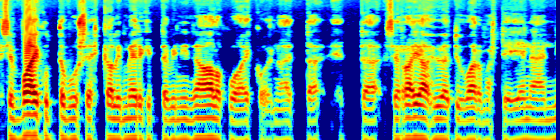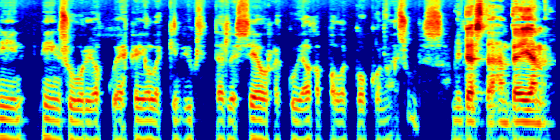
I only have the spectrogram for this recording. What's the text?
sen vaikuttavuus ehkä oli merkittävin niin alkuaikoina, että, että se rajahyöty varmasti ei enää niin, niin suuri ole kuin ehkä jollekin yksittäiselle seuralle kuin jalkapallon kokonaisuudessa. Mitäs tähän teidän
